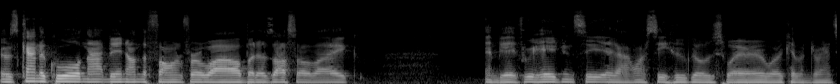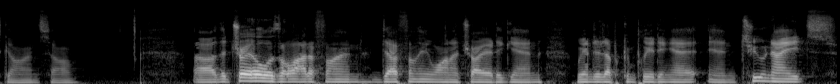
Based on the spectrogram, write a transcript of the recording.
it was kind of cool not being on the phone for a while, but it was also like NBA free agency, and I want to see who goes where, where Kevin Durant's going. So uh, the trail was a lot of fun. Definitely want to try it again. We ended up completing it in two nights.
